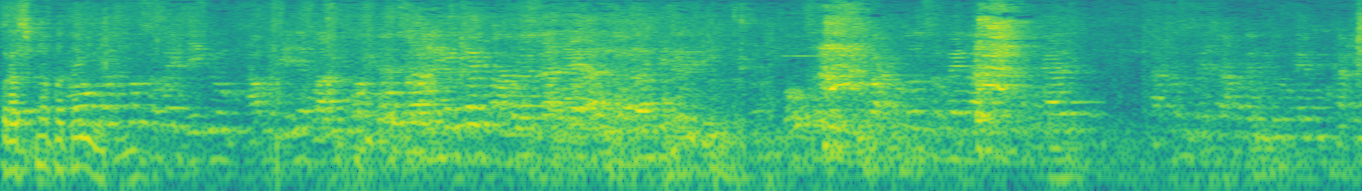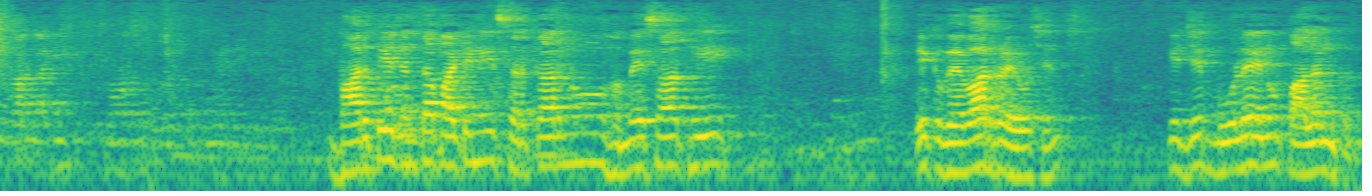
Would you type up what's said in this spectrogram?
પ્રશ્ન ભારતીય જનતા પાર્ટીની સરકારનો હંમેશાથી એક વ્યવહાર રહ્યો છે કે જે બોલે એનું પાલન કરે.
